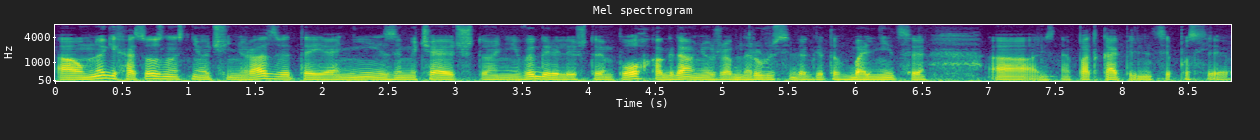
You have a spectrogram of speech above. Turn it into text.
А у многих осознанность не очень развита, и они замечают, что они выгорели, что им плохо, когда они уже обнаружат себя где-то в больнице, а, не знаю, под капельницей после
